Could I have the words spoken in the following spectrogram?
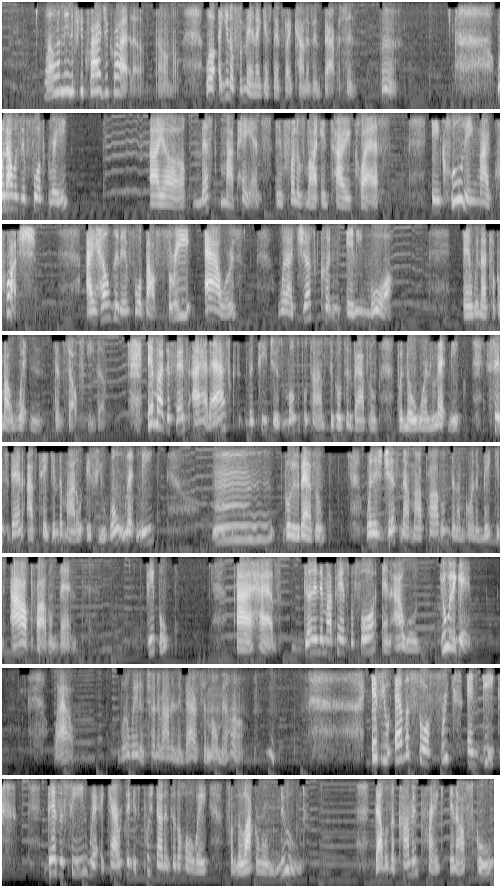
Well, I mean, if you cried, you cried. I, I don't know. Well, you know, for men, I guess that's like kind of embarrassing. Mm. When I was in fourth grade, I uh, messed my pants in front of my entire class, including my crush. I held it in for about three hours when I just couldn't anymore. And we're not talking about wetting themselves either. In my defense, I had asked the teachers multiple times to go to the bathroom, but no one let me. Since then, I've taken the motto, if you won't let me mm, go to the bathroom, when it's just not my problem, then I'm going to make it our problem then. People, I have done it in my past before, and I will do it again. Wow. What a way to turn around an embarrassing moment, huh? If you ever saw Freaks and Geeks, there's a scene where a character is pushed out into the hallway from the locker room nude. That was a common prank in our school,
